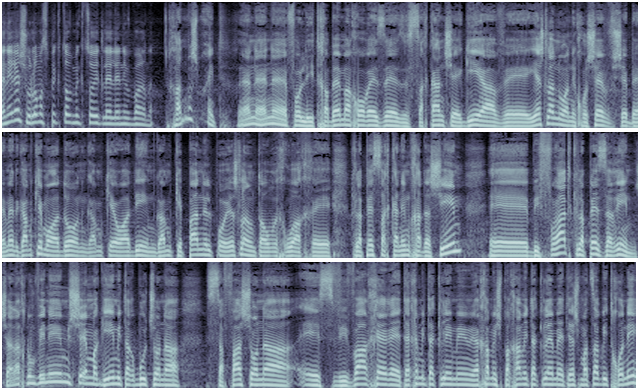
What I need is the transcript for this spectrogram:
כנראה שהוא לא מספיק טוב מקצועית לניב ברדה. חד משמעית. אין, אין איפה להתחבא מאחורי זה, זה שחקן שהגיע, ויש לנו, אני חושב, שבאמת גם כמועדון, גם כאוהדים, גם כפאנל פה, יש לנו את האורך רוח אה, כלפי שחקנים חדשים, אה, בפרט כלפי זרים, שאנחנו מבינים שהם מגיעים מתרבות שונה, שפה שונה, אה, סביבה אחרת, איך הם מתאקלמים, איך המשפחה מתאקלמת, יש מצב ביטחוני,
